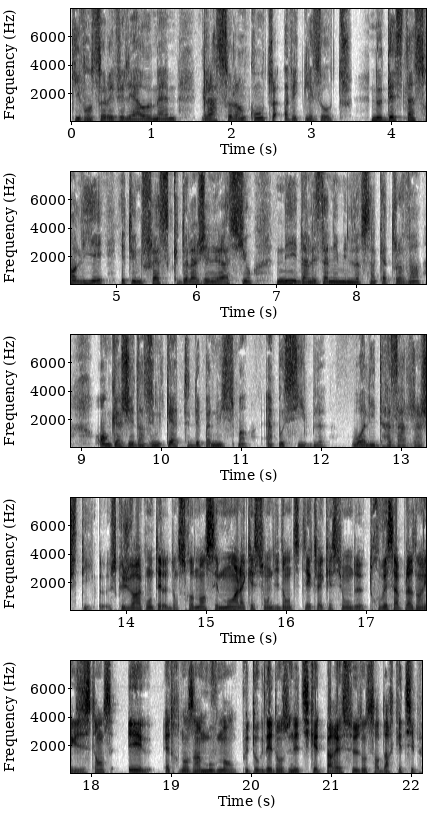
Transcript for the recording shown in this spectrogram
qui vont se révéler à eux-mêmes grâce aux rencontres avec les autres. Nos destins sont liés est une fresque de la génération née dans les années 1980, engagée dans une quête d'épanouissement impossible. Walid Hazar. Euh, ce que je veux raconter dans ce roman, c'est moins la question d'identité que la question de trouver sa place dans l'existence et être dans un mouvement plutôt que d'être dans une étiquette paresseuse, dans une sorte d'archétype.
